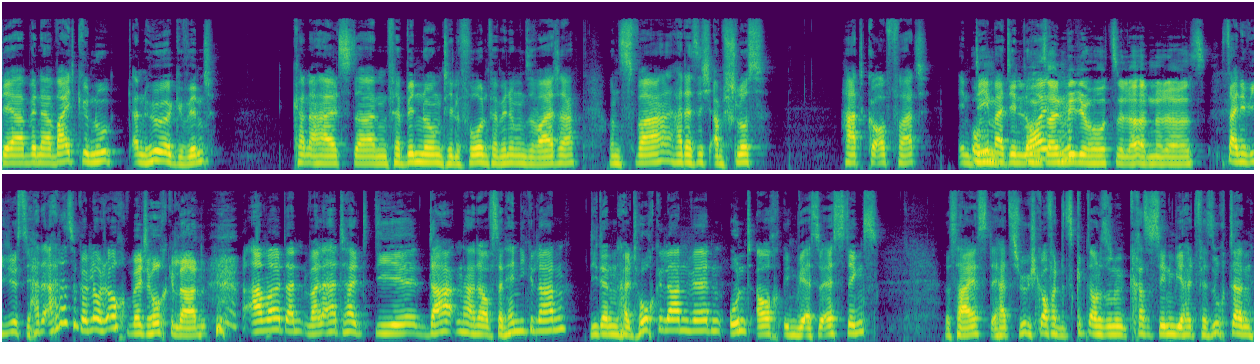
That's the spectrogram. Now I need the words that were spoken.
Der, wenn er weit genug an Höhe gewinnt, kann er halt dann Verbindung, Telefonverbindung und so weiter. Und zwar hat er sich am Schluss hart geopfert, indem er den um Leuten sein Video hochzuladen oder was? seine Videos, die hat, hat er sogar, glaube ich, auch welche hochgeladen. Aber dann, weil er hat halt die Daten hat er auf sein Handy geladen, die dann halt hochgeladen werden und auch irgendwie SOS-Dings. Das heißt, er hat sich wirklich geopfert. Es gibt auch so eine krasse Szene, wie er halt versucht dann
